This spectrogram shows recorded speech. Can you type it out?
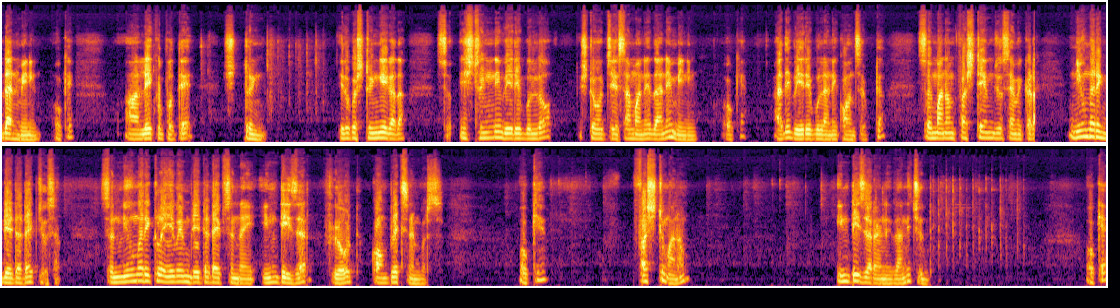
దాని మీనింగ్ ఓకే? లేకపోతే స్ట్రింగ్ ఇది ఒక స్ట్రింగే కదా. సో ఈ స్ట్రింగ్ని వేరియబుల్లో స్టోర్ చేసామనే దాని మీనింగ్ ఓకే? అది వేరియబుల్ అనే కాన్సెప్ట్. సో మనం ఫస్ట్ ఏం చూసాం ఇక్కడ? న్యూమరిక్ డేటా టైప్ చూసాం. సో న్యూమరిక్లో ఏమేమి డేటా టైప్స్ ఉన్నాయి? Integer float complex numbers okay? First మనం ఇంటీజర్ అనే దాన్ని చూద్దాం. ఓకే?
